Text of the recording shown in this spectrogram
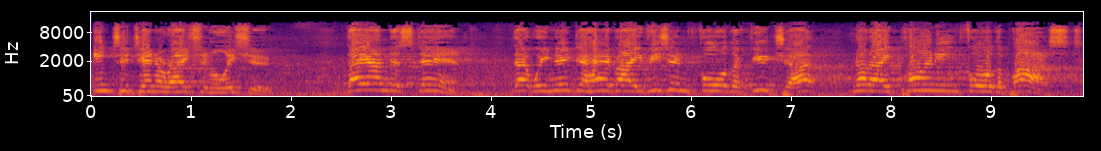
intergenerational issue. They understand that we need to have a vision for the future, not a pining for the past.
